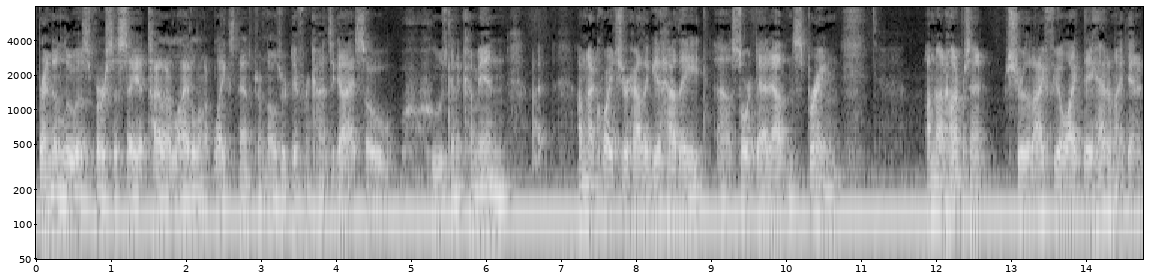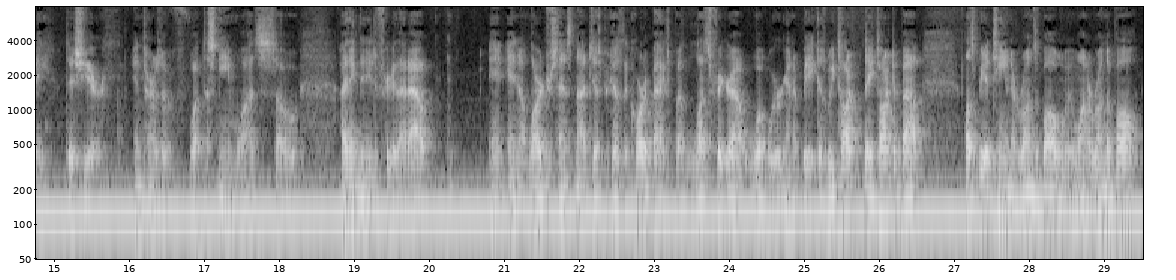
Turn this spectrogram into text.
Brendan Lewis versus say a Tyler Lytle and a Blake Stenstrom. Those are different kinds of guys. So who's going to come in? I, I'm not quite sure how they get how they uh, sort that out in spring. I'm not 100 percent sure that I feel like they had an identity this year in terms of what the scheme was. So I think they need to figure that out in, in a larger sense, not just because of the quarterbacks, but let's figure out what we're going to be. Because we talked, they talked about let's be a team that runs the ball when we want to run the ball,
